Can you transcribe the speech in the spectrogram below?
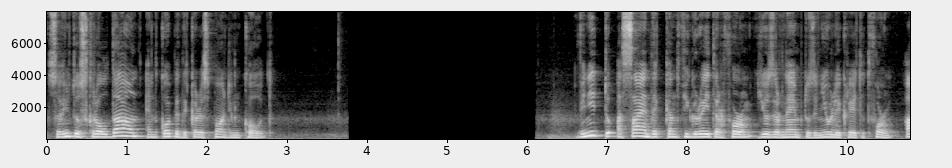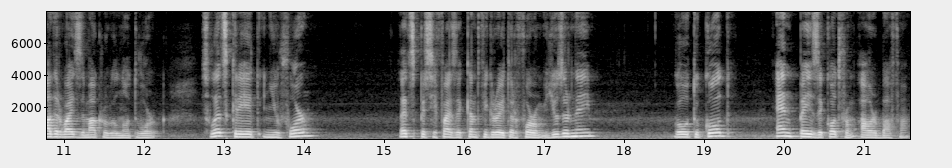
so we need to scroll down and copy the corresponding code. We need to assign the configurator form username to the newly created form, otherwise the macro will not work. So let's create a new form. Let's specify the configurator form username, go to code, and paste the code from our buffer.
